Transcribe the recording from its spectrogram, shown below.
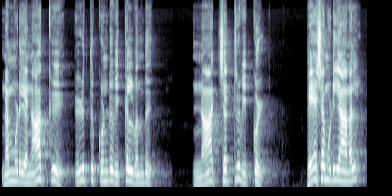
நம்முடைய நாக்கு இழுத்து கொண்டு விக்கல் வந்து நாச்சற்று விக்குள் பேச முடியாமல்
